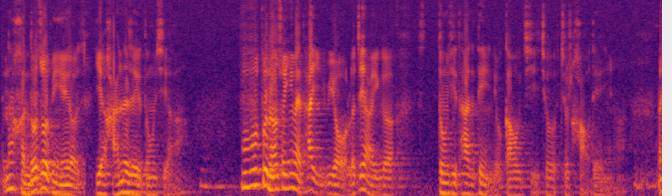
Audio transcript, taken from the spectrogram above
的。那很多作品也有也含着这个东西啊，不不不能说因为它有了这样一个东西，它的电影就高级，就就是好电影啊。那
